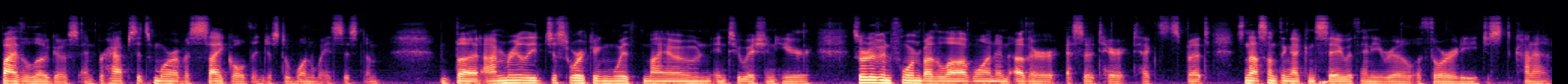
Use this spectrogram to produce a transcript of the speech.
by the logos, and perhaps it's more of a cycle than just a one way system. But I'm really just working with my own intuition here, sort of informed by the Law of One and other esoteric texts, but it's not something I can say with any real authority, just kind of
